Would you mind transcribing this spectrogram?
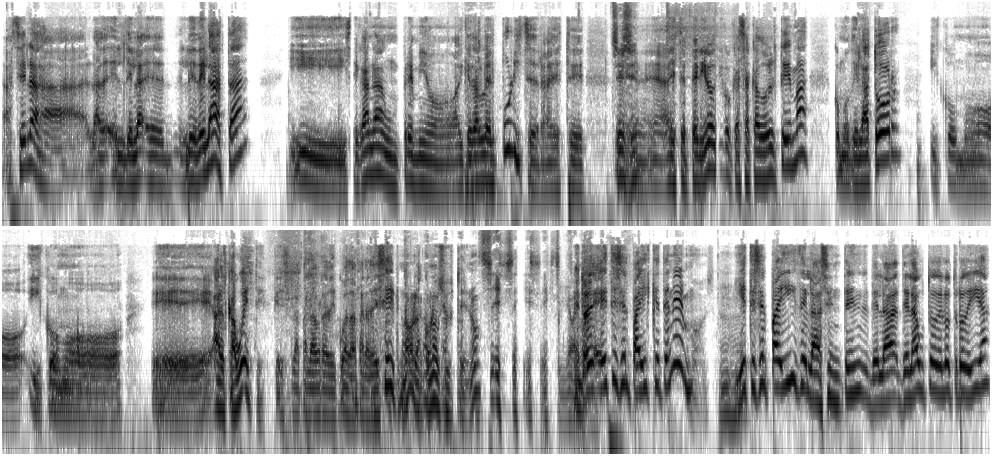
hace la, el de la, eh, le delata y se gana un premio, hay que darle el Pulitzer a este, eh, a este periódico que ha sacado el tema como delator y como, y como eh, alcahuete, que es la palabra adecuada para decir, ¿no? La conoce usted, ¿no? Sí, sí, sí. Entonces, este es el país que tenemos. Y este es el país de la, de la del auto del otro día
